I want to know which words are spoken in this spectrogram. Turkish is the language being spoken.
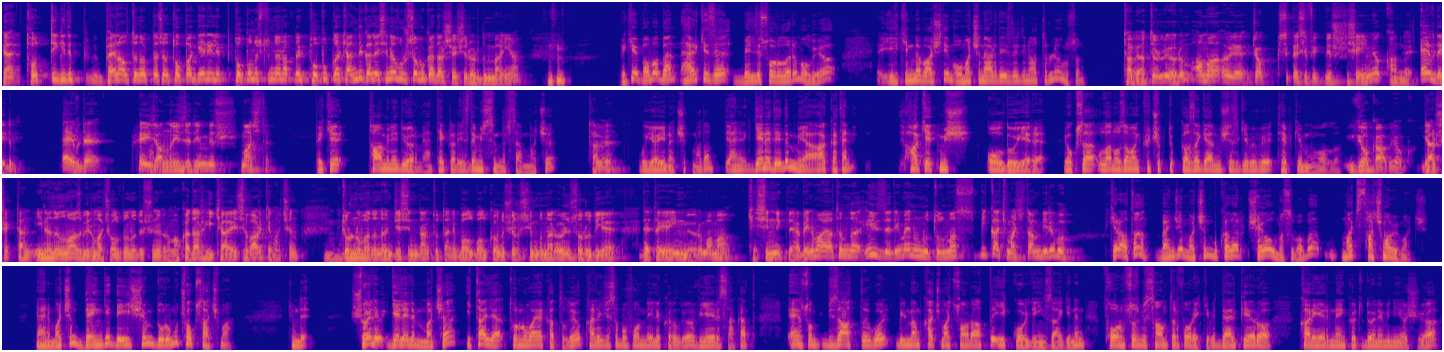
yani Totti gidip penaltı noktasına topa gerilip topun üstünden atlayıp topukla kendi kalesine vursa bu kadar şaşırırdım ben ya. Peki baba ben herkese belli sorularım oluyor. E, ilkinle başlayayım. O maçı nerede izlediğini hatırlıyor musun? Tabii hatırlıyorum ama öyle çok spesifik bir şeyim yok. Anladım. Evdeydim evde heyecanla Anladım. izlediğim bir maçtı. Peki tahmin ediyorum yani tekrar izlemişsindir sen maçı. Tabii. Bu yayına çıkmadan. Yani gene dedim mi ya hakikaten hak etmiş olduğu yere Yoksa ulan o zaman küçüktük gaza gelmişiz gibi bir tepkim mi oldu? Yok abi yok. Gerçekten inanılmaz bir maç olduğunu düşünüyorum. O kadar hikayesi var ki maçın. Hı-hı. Turnuvanın öncesinden tut hani bol bol konuşuruz. Şimdi bunlar ön soru diye detaya inmiyorum ama kesinlikle ya. Benim hayatımda izlediğim en unutulmaz birkaç maçtan biri bu. Bir kere Atan bence maçın bu kadar şey olması baba maç saçma bir maç. Yani maçın denge değişim durumu çok saçma. Şimdi Şöyle gelelim maça. İtalya turnuvaya katılıyor. Kalecisi Buffon'un eli kırılıyor. Vieri sakat. En son bize attığı gol bilmem kaç maç sonra attığı ilk goldü Inzaghi'nin. Formsuz bir santrfor ekibi. Del Piero kariyerinin en kötü dönemini yaşıyor.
